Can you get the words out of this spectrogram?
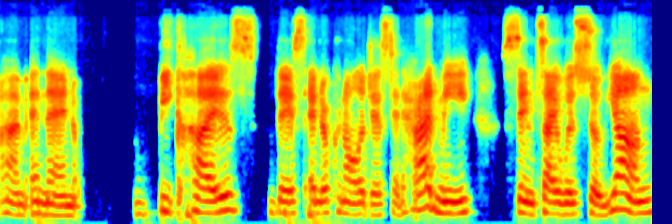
Um, and then because this endocrinologist had had me since I was so young,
